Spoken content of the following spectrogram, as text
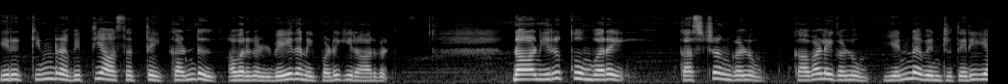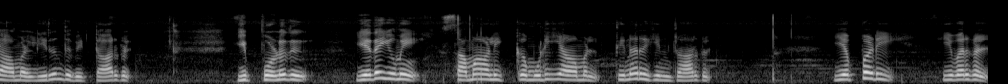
இருக்கின்ற வித்தியாசத்தை கண்டு அவர்கள் வேதனைப்படுகிறார்கள். நான் இருக்கும் வரை கஷ்டங்களும் கவலைகளும் என்னவென்று தெரியாமல் இருந்து விட்டார்கள் இப்பொழுது எதையுமே சமாளிக்க முடியாமல் திணறுகின்றார்கள். எப்படி இவர்கள்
